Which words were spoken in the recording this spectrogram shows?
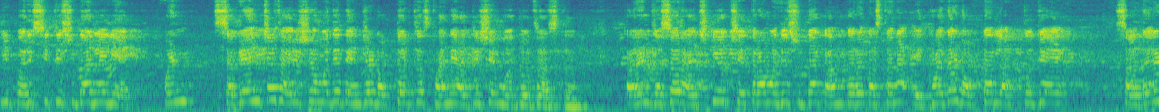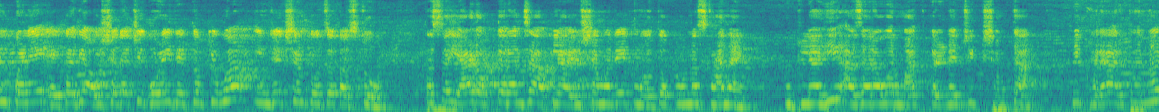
ही परिस्थिती सुधारलेली आहे. पण सगळ्यांच्याच आयुष्यामध्ये त्यांच्या डॉक्टरचं स्थान हे अतिशय महत्त्वाचं असतं. कारण जसं राजकीय क्षेत्रामध्ये सुद्धा काम करत असताना एखादा डॉक्टर लागतो जे साधारणपणे एखादी औषधाची गोळी देतो किंवा इंजेक्शन टोचत असतो तसं या डॉक्टरांचं आपल्या आयुष्यामध्ये एक महत्त्वपूर्ण स्थान आहे. कुठल्याही आजारावर मात करण्याची क्षमता ही खऱ्या अर्थानं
